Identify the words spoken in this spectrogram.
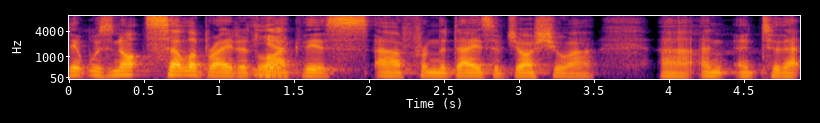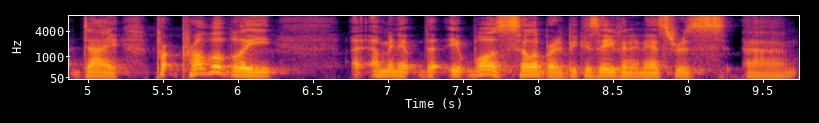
it, was not celebrated Yeah. like this uh, from the days of Joshua uh, and, and to that day. Pro- probably, I- I mean, it, it was celebrated because even in Ezra's um,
